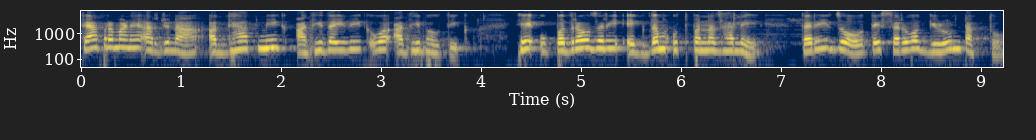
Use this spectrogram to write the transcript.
त्याप्रमाणे अर्जुना आध्यात्मिक अधिदैविक व अधिभौतिक हे उपद्रव जरी एकदम उत्पन्न झाले तरी जो ते सर्व गिळून टाकतो.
